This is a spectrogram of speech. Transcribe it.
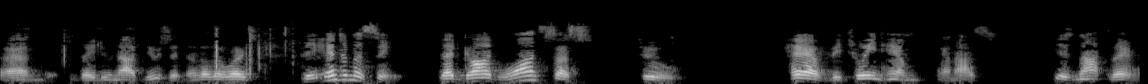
and they do not use it. In other words, the intimacy that God wants us to have between Him and us is not there.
